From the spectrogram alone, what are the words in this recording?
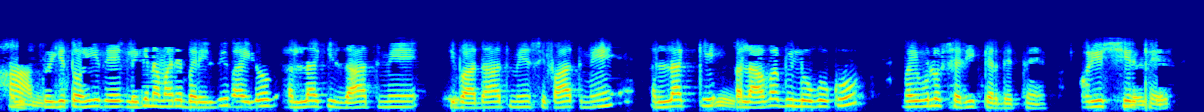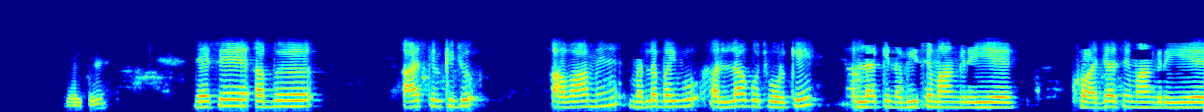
हाँ तो ये तौहीद है। लेकिन हमारे बरेलवी भाई लोग अल्लाह की जात में इबादत में सिफात में अल्लाह के अलावा भी लोगों को भाई वो लोग शरीक कर देते हैं। और ये शिरक है। जैसे अब आजकल की जो आवाम है मतलब भाई वो अल्लाह को छोड़ के अल्लाह के नबी से मांग रही है ख्वाजा से मांग रही है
